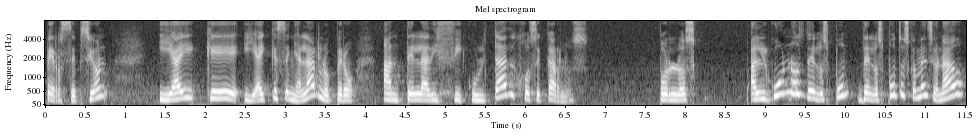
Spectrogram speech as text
percepción y hay que, y hay que señalarlo, pero ante la dificultad, José Carlos, por los algunos de los, de los puntos que he mencionado,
